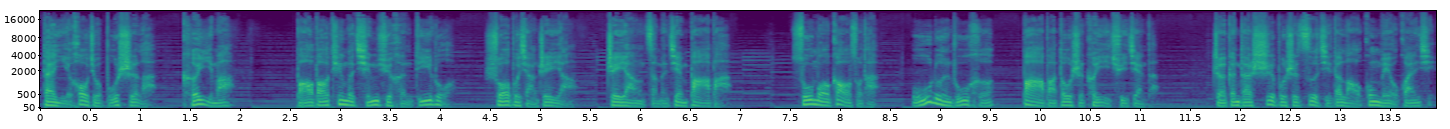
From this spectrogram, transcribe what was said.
但以后就不是了，可以吗？”宝宝听了情绪很低落，说：“不想这样，这样怎么见爸爸？”苏沫告诉他：“无论如何，爸爸都是可以去见的，这跟他是不是自己的老公没有关系。”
